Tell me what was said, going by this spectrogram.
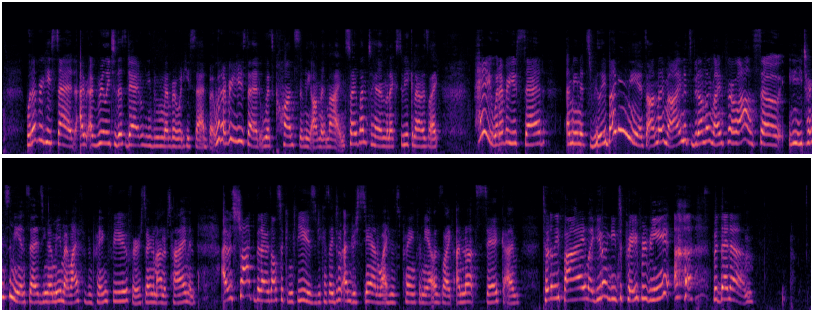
whatever he said, I, I, really, to this day, I don't even remember what he said, but whatever he said was constantly on my mind. So I went to him the next week and I was like, hey, whatever you said, I mean, it's really bugging me. It's on my mind. It's been on my mind for a while. So he turns to me and says, you know, me and my wife have been praying for you for a certain amount of time. And I was shocked, but I was also confused because I didn't understand why he was praying for me. I was like, I'm not sick. I'm totally fine. Like, you don't need to pray for me. but then um,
